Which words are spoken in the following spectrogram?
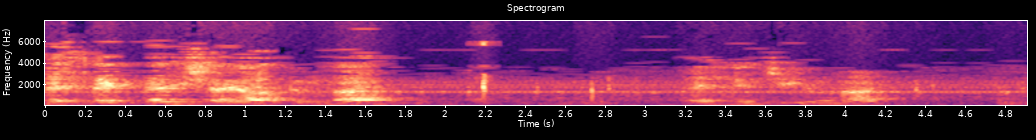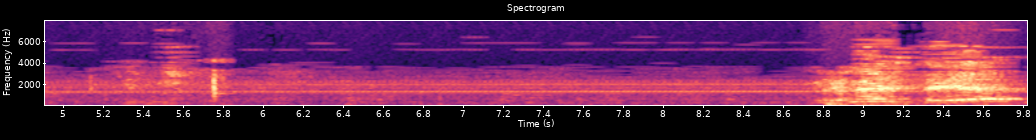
meslekte, iş hayatında 50. yılına girmiş. Üniversiteye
